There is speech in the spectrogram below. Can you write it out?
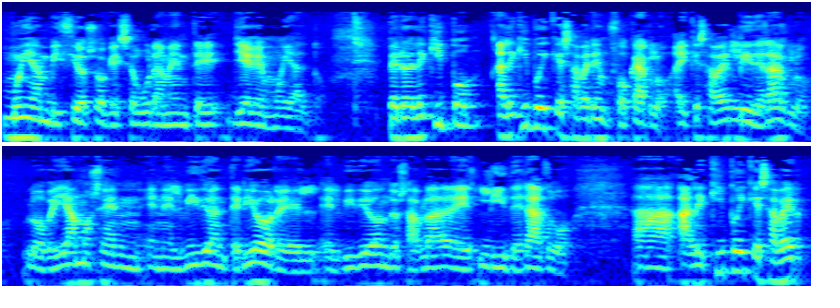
muy ambicioso que seguramente llegue muy alto. Pero el equipo, al equipo hay que saber enfocarlo, hay que saber liderarlo. Lo veíamos en, el vídeo anterior, el, vídeo donde os hablaba de liderazgo. al equipo hay que saber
